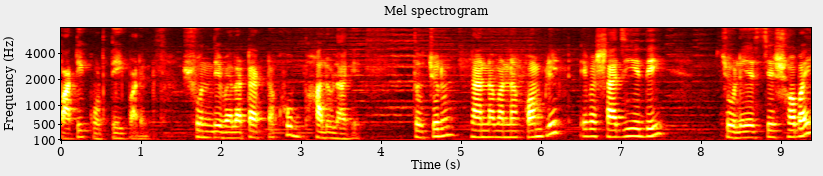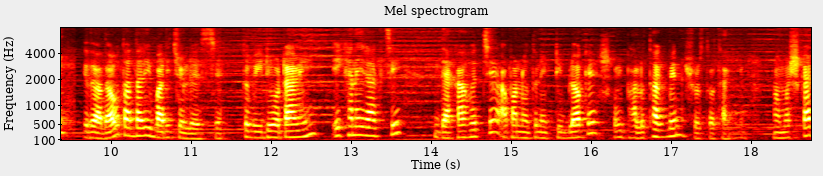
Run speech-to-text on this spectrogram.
পার্টি করতেই পারেন। সন্ধেবেলাটা একটা খুব ভালো লাগে। তো চলুন, রান্নাবান্না কমপ্লিট। এবার সাজিয়ে দিই। চলে এসছে সবাই। দাদাও তাড়াতাড়ি বাড়ি চলে এসছে। তো ভিডিওটা আমি এখানেই রাখছি। দেখা হচ্ছে আবার নতুন একটি ব্লগে। সবাই ভালো থাকবেন, সুস্থ থাকবেন। নমস্কার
